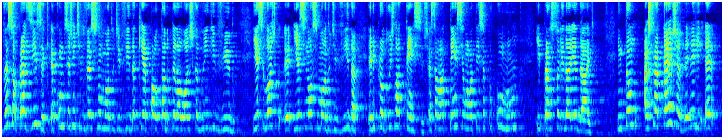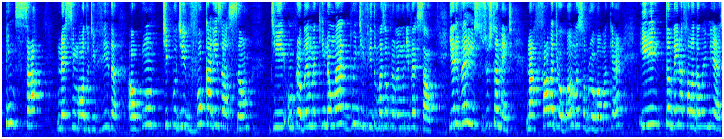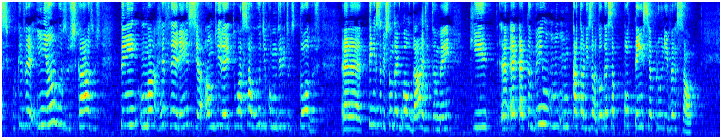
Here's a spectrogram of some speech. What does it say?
Vê só, para Zizek, é como se a gente vivesse num modo de vida que é pautado pela lógica do indivíduo. E esse, lógico, e esse nosso modo de vida, ele produz latências. Essa latência é uma latência para o comum e para a solidariedade. Então, a estratégia dele é pensar nesse modo de vida algum tipo de vocalização de um problema que não é do indivíduo, mas é um problema universal. E ele vê isso justamente na fala de Obama sobre o Obamacare e também na fala da OMS, porque vê, em ambos os casos tem uma referência a um direito à saúde como um direito de todos. É, tem essa questão da igualdade também, que é, é, é também um, um catalisador dessa potência para o universal.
